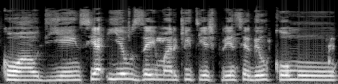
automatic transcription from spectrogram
com a audiência. E eu usei o Marquito e a experiência dele como.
